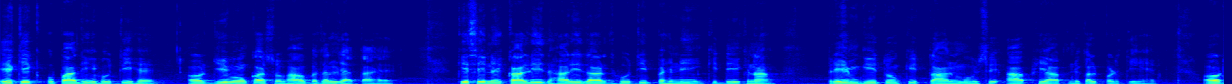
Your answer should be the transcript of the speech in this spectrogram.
एक एक उपाधि होती है और जीवों का स्वभाव बदल जाता है। किसी ने काली धारीदार धोती पहनी कि देखना, प्रेम गीतों की तान मुँह से आप ही आप निकल पड़ती है और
